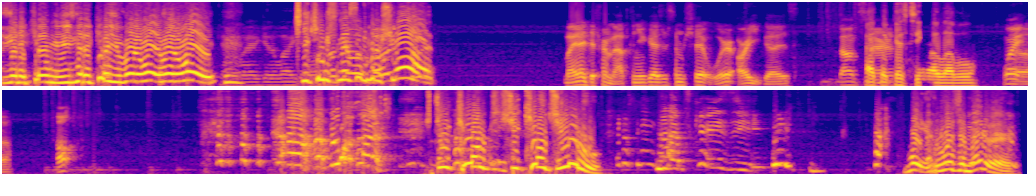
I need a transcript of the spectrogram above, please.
He's gonna kill you. He's gonna kill you. Run away. Run away. Get away, get away. She away. keeps go, missing her shot. Am I in a different map than you guys or some shit? Where are you guys? Downstairs. At the casino level. Wait. Uh, oh. ah, She killed. She killed you. That's crazy. Wait, who was the murderer?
